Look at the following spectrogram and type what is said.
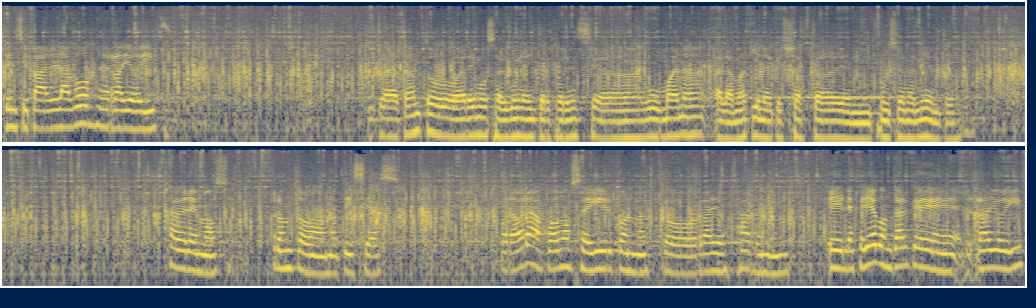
principal, la voz de Radio IT. Y cada tanto haremos alguna interferencia humana a la máquina que ya está en funcionamiento. Ya veremos. Pronto noticias. Por ahora podemos seguir con nuestro Radio Happening. Eh, les quería contar que Radio IF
